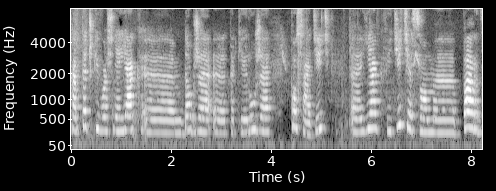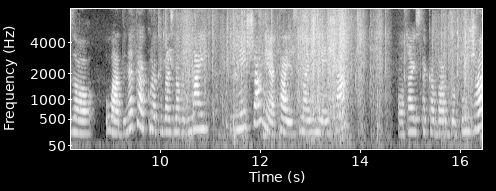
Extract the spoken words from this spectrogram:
karteczki właśnie, jak dobrze e, takie róże posadzić. E, Jak widzicie są e, bardzo ładne. Ta akurat chyba jest nawet najmniejsza. Nie, ta jest najmniejsza. O, ta jest taka bardzo duża.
